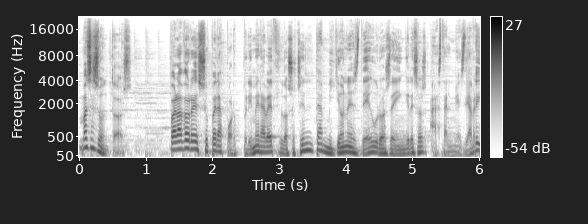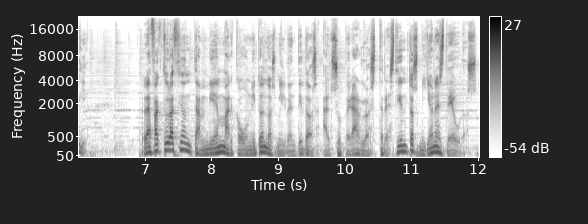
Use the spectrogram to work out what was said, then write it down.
Más asuntos. Paradores supera por primera vez los 80 millones de euros de ingresos hasta el mes de abril. La facturación también marcó un hito en 2022, al superar los 300 millones de euros.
